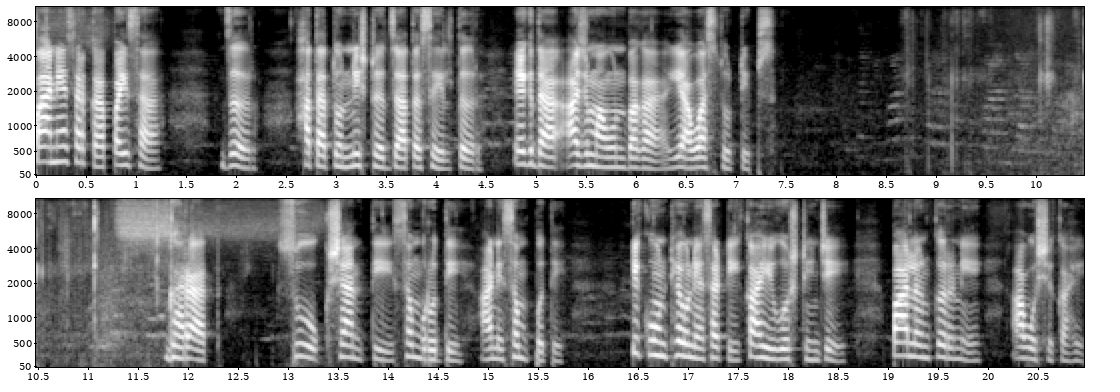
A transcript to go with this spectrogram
पाण्यासारखा पैसा जर हातातून निष्ठत जात असेल तर एकदा आजमावून बघा या वास्तू टिप्स. घरात सुख शांती समृद्धी आणि संपत्ती टिकवून ठेवण्यासाठी काही गोष्टींचे पालन करणे आवश्यक आहे.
